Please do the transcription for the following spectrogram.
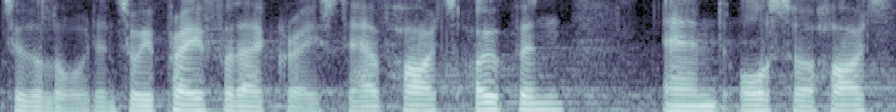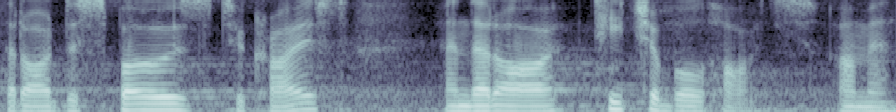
to the Lord. And so we pray for that grace to have hearts open and also hearts that are disposed to Christ and that are teachable hearts. Amen.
